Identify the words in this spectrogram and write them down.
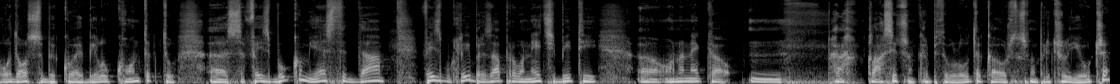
od osobe koja je bila u kontaktu uh, sa Facebookom jeste da Facebook Libre zapravo neće biti uh, ona neka mm, ha, klasična kriptovaluta kao što smo pričali juče,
